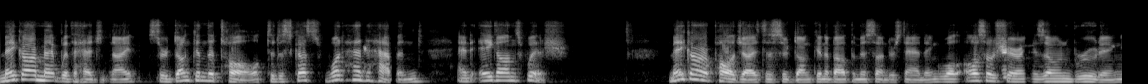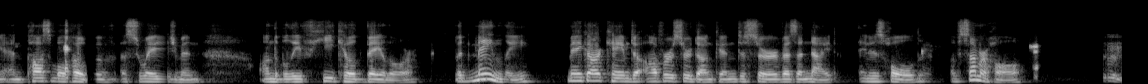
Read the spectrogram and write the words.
Maekar met with the Hedge Knight, Sir Duncan the Tall, to discuss what had happened and Aegon's wish. Maekar apologized to Sir Duncan about the misunderstanding, while also sharing his own brooding and possible hope of assuagement on the belief he killed Baelor. But mainly, Maekar came to offer Sir Duncan to serve as a knight in his hold of Summerhall. Hmm.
